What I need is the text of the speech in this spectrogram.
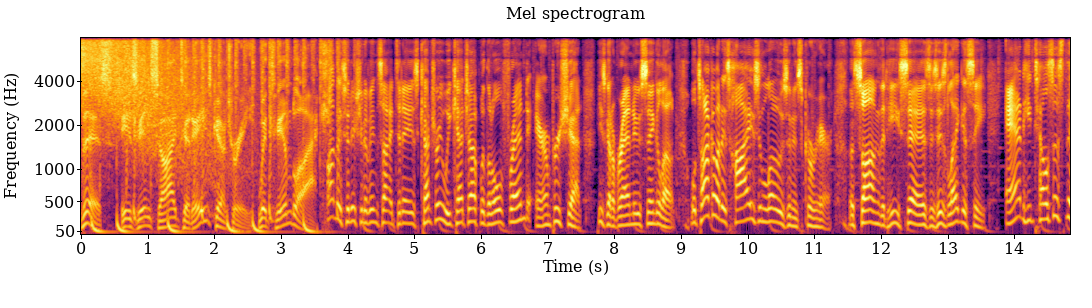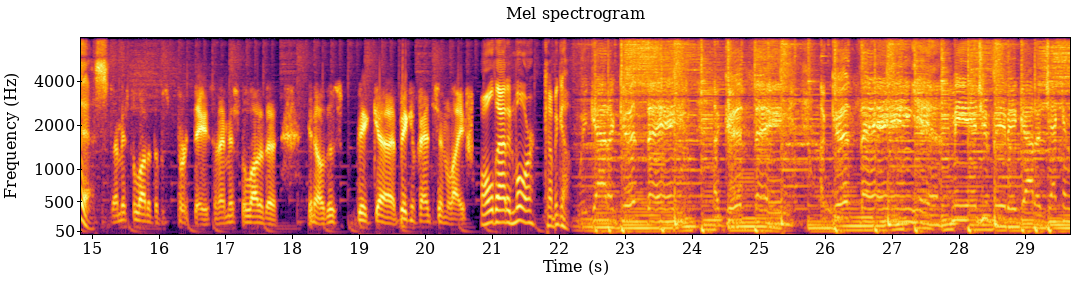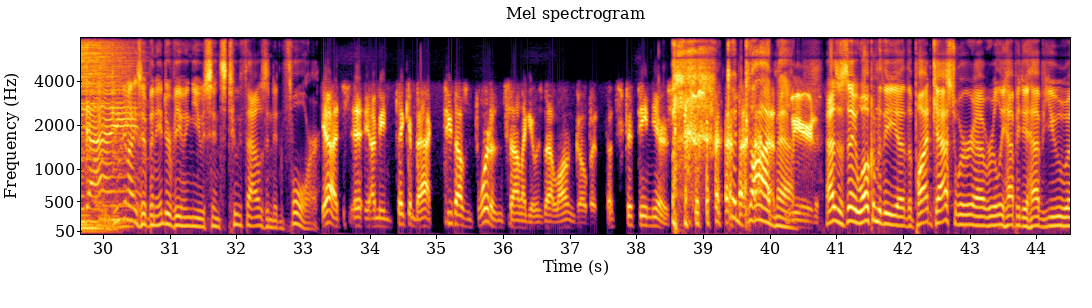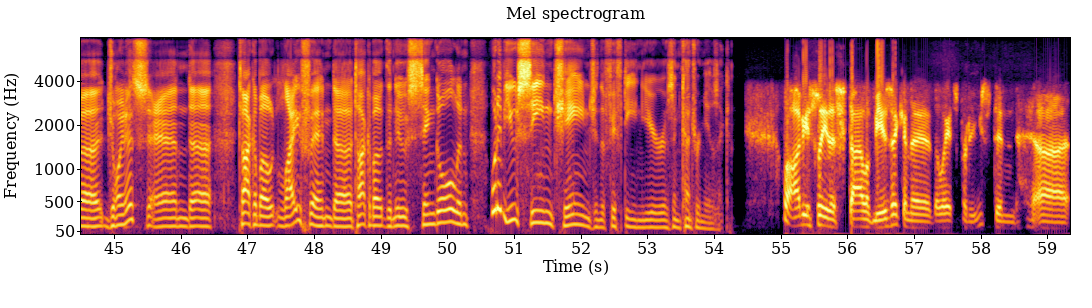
This is Inside Today's Country with Tim Black. On this edition of Inside Today's Country, we catch up with an old friend, Aaron Pritchett. He's got a brand new single out. We'll talk about his highs and lows in his career, the song that he says is his legacy, and he tells us this. I missed a lot of those birthdays, and I missed a lot of the, you know, those big, uh, big events in life. All that and more coming up. We got a good thing, a good thing, a good thing, Jack and You guys have been interviewing you since 2004. Yeah, it's. It, I mean, thinking back, 2004 doesn't sound like it was that long ago, but that's 15 years. Good God, man. Weird. As I say, welcome to the uh, the podcast. We're uh, really happy to have you uh, join us and uh, talk about life and uh, talk about the new single. And what have you seen change in the 15 years in country music? Well, obviously the style of music and the the way it's produced, and uh,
